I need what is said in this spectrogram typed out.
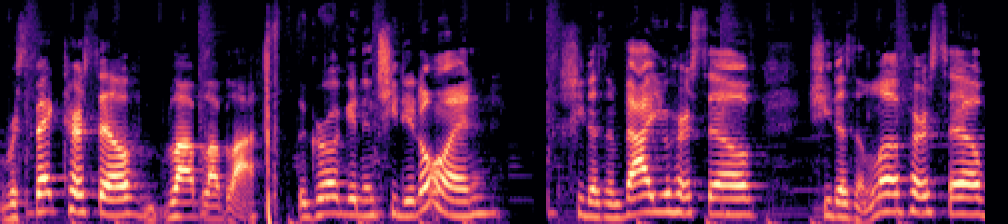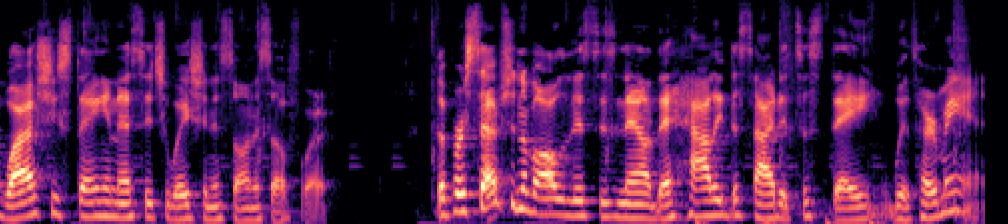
respect herself, blah, blah, blah. The girl getting cheated on, she doesn't value herself, she doesn't love herself. Why is she staying in that situation and so on and so forth? The perception of all of this is now that Halle decided to stay with her man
